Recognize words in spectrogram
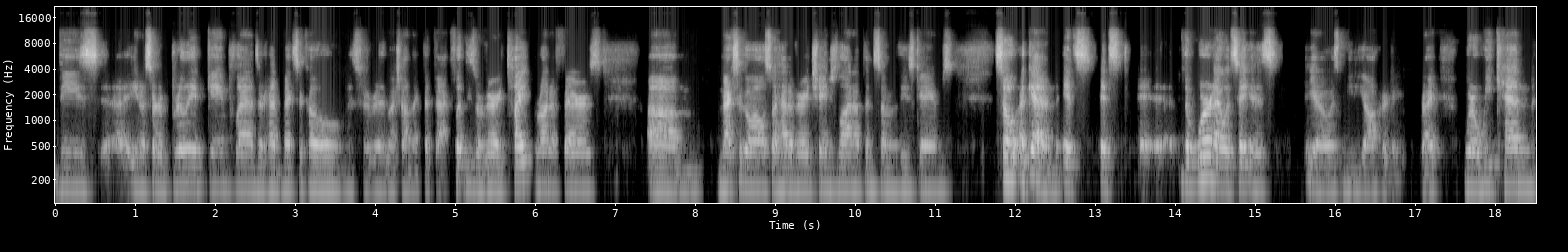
these, uh, you know, sort of brilliant game plans or had Mexico sort of really much on like the back foot. These were very tight run affairs. Um, Mexico also had a very changed lineup in some of these games. So again, it's it's uh, the word I would say is you know is mediocrity, right? Where we can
